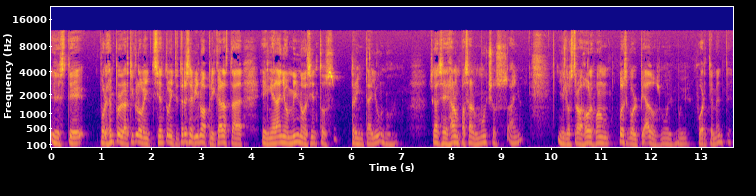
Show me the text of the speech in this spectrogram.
este, por ejemplo, el artículo 123 se vino a aplicar hasta en el año 1931. O sea, se dejaron pasar muchos años y los trabajadores fueron pues golpeados muy, muy fuertemente.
